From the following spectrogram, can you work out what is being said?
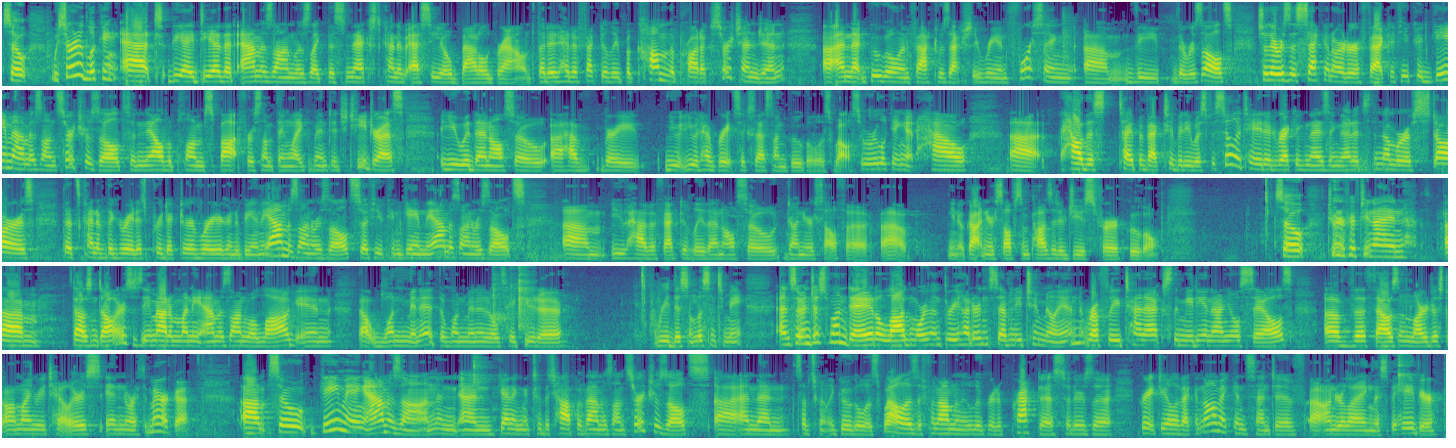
So we started looking at the idea that Amazon was like this next kind of SEO battleground, that it had effectively become the product search engine, uh, and that Google, in fact, was actually reinforcing um, the, the results. So there was a second order effect. If you could game Amazon search results and nail the plum spot for something like vintage tea dress, you would then also uh, have very you, you, would have great success on Google as well. So we were looking at how, uh, how this type of activity was facilitated, recognizing that it's the number of stars that's kind of the greatest predictor of where you're going to be in the Amazon results. So if you can game the Amazon results, um, you have effectively then also done yourself a, uh, you know, gotten yourself some positive juice for Google. So $259,000 um, is the amount of money Amazon will log in about one minute. The one minute it'll take you to read this and listen to me. And so in just one day, it'll log more than 372 million, roughly 10x the median annual sales of the 1,000 largest online retailers in North America. Um, so gaming Amazon and, and, getting to the top of Amazon search results, uh, and then subsequently Google as well, is a phenomenally lucrative practice. So there's a great deal of economic incentive uh, underlying this behavior.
